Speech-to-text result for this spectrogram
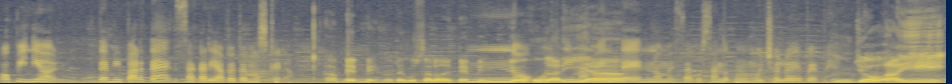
opinión, de mi parte, sacaría a Pepe Mosquera. A Pepe, ¿no te gusta lo de Pepe? No, Yo jugaría... no me está gustando como mucho lo de Pepe. Yo ahí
